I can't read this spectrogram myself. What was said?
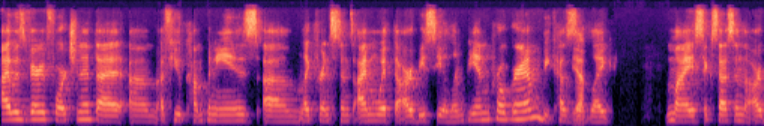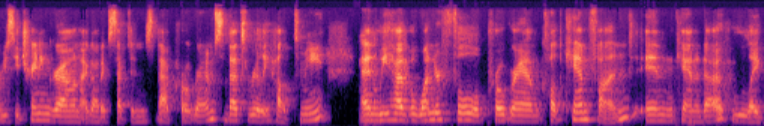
I was very fortunate that um, a few companies, um, like for instance, I'm with the RBC Olympian program because yep. of like my success in the RBC training ground, I got accepted into that program. So that's really helped me. And mm-hmm. we have a wonderful program called Can Fund in Canada who like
